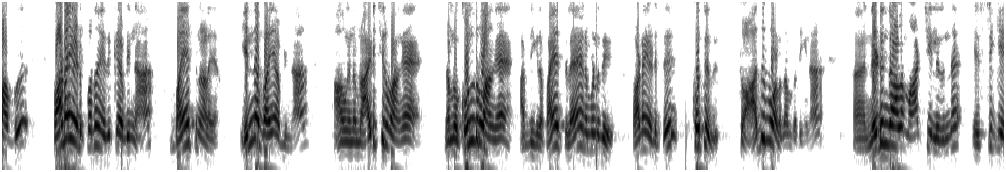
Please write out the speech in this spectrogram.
பாம்பு படம் எடுப்பதும் எதுக்கு அப்படின்னா பயத்தினாலயா என்ன பயம் அப்படின்னா அவங்க நம்மளை அடிச்சிருவாங்க. நம்மளை கொன்றுவாங்க அப்படிங்கிற பயத்துல என்ன பண்ணுது? படம் எடுத்து கொத்துது. ஸோ அது போலதான் பாத்தீங்கன்னா நெடுங்காலம் ஆட்சியில் இருந்த எஸ்டிகே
